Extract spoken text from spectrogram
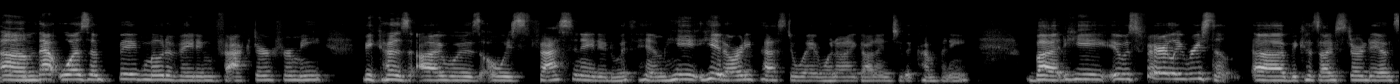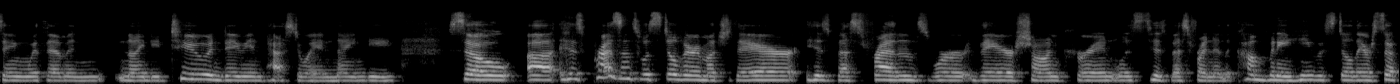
um, that was a big motivating factor for me because I was always fascinated with him. He he had already passed away when I got into the company, but he it was fairly recent uh, because I started dancing with them in '92 and Damien passed away in '90. So uh, his presence was still very much there. His best friends were there. Sean Curran was his best friend in the company. He was still there. So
